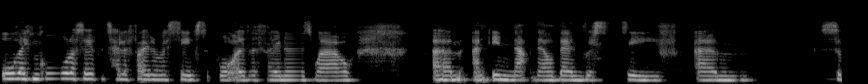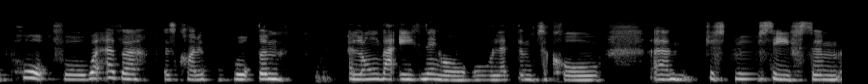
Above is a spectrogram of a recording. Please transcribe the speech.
or they can call us over the telephone and receive support over the phone as well. Um, and in that, they'll then receive um, support for whatever has kind of brought them along that evening or, or led them to call, um, just receive some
